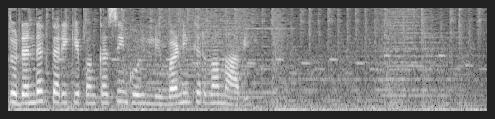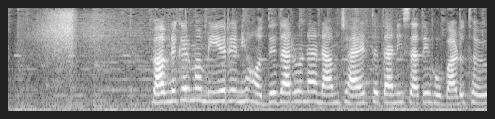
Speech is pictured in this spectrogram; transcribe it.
તો દંડક તરીકે પંકજસિંહ ગોહિલની વરણી કરવામાં આવી. ભાવનગરમાં મેયર અને હોદ્દેદારોના નામ જાહેર થતાની સાથે હોબાળો થયો.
